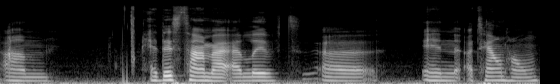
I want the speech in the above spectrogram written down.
um, at this time, I, I lived uh, in a townhome.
